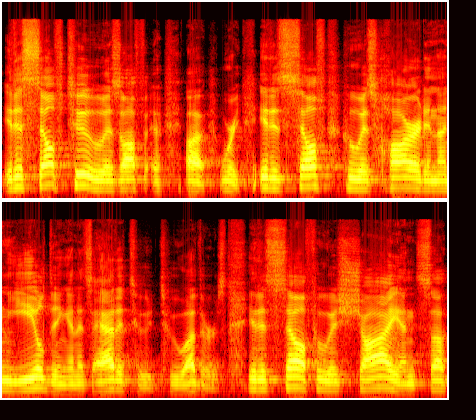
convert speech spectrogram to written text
It is self, too, is often, uh, worried. It is self who is hard and unyielding in its attitude to others. It is self who is shy and so,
